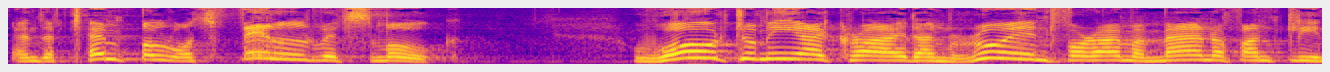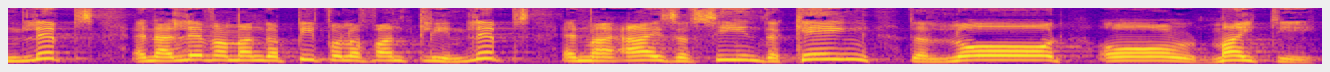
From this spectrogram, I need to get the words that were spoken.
and the temple was filled with smoke. Woe to me, I cried, I'm ruined, for I'm a man of unclean lips, and I live among a people of unclean lips, and my eyes have seen the King, the Lord Almighty.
